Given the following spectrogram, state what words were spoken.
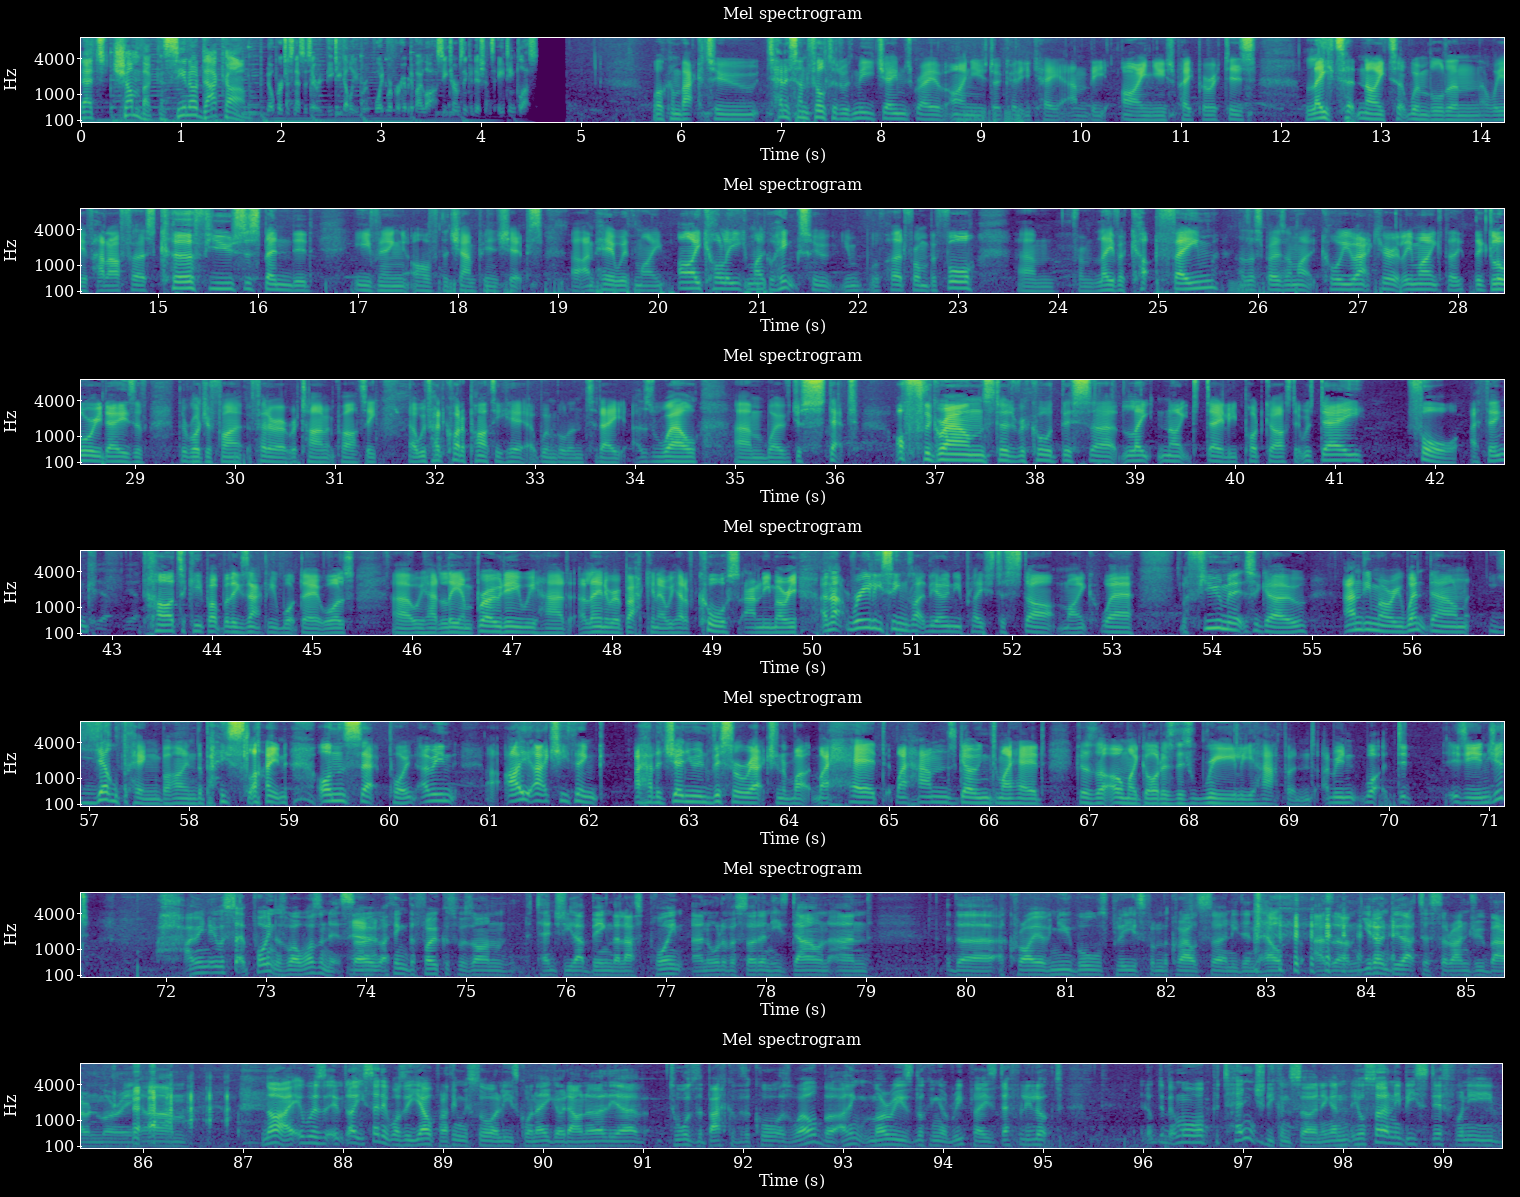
That's chumbacasino.com. No purchase necessary. VGW Group. Void were prohibited by law. See terms and conditions. 18 plus. Welcome back to Tennis Unfiltered with me, James Gray of iNews.co.uk and the iNewspaper. It is late at night at Wimbledon. We have had our first curfew suspended evening of the championships. Uh, I'm here with my i colleague Michael Hincks, who you have heard from before, um, from Laver Cup fame, as I suppose I might call you accurately, Mike, the, the glory days of the Roger Federer retirement party. Uh, we've had quite a party here at Wimbledon today as well, um, where we've just stepped off the grounds to record this uh, late night daily podcast. It was day four, I think. Yeah, yeah. Hard to keep up with exactly what day it was. Uh, we had Liam Broady, we had Elena Rybakina, we had, of course, Andy Murray. And that really seems like the only place to start, Mike, where a few minutes ago, Andy Murray went down yelping behind the baseline on set point. I mean, I actually think I had a genuine visceral reaction of my, my head, my hands going to my head because, oh my god, has this really happened? I mean, what did is he injured? I mean, it was set point as well, wasn't it? So yeah. I think the focus was on potentially that being the last point, and all of a sudden he's down, and the a cry of "new balls, please" from the crowd certainly didn't help. as um, you don't do that to Sir Andrew Barron Murray. Um, no, it was it, like you said, it was a yelp. I think we saw Alizé Cornet go down earlier towards the back of the court as well. But I think Murray's looking at replays definitely looked it looked a bit more potentially concerning, and he'll certainly be stiff when he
